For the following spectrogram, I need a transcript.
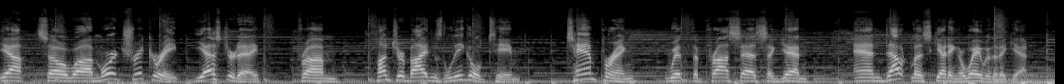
Yeah, so uh, more trickery yesterday from Hunter Biden's legal team, tampering with the process again, and doubtless getting away with it again.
